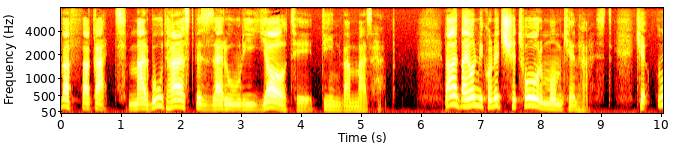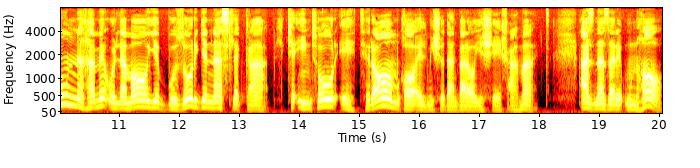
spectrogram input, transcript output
و فقط مربوط هست به ضروریات دین و مذهب. بعد بیان می‌کنه چطور ممکن هست که اون همه علمای بزرگ نسل قبل که اینطور احترام قائل می شدن برای شیخ احمد از نظر اونها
